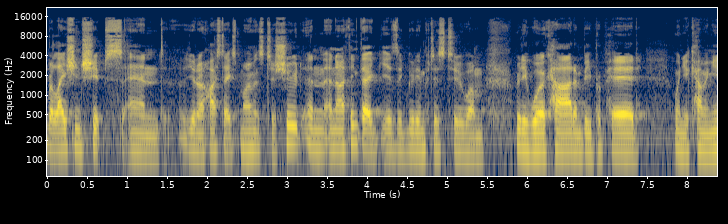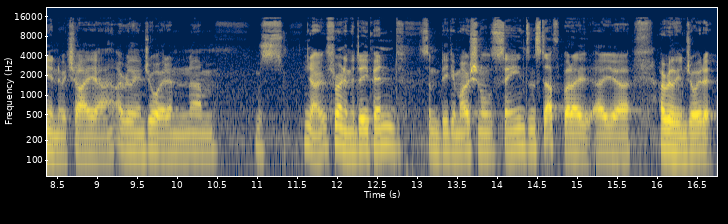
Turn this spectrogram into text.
relationships and you know high stakes moments to shoot. And and I think that is a good impetus to um, really work hard and be prepared when you're coming in which I uh, I really enjoyed. And um, was you know thrown in the deep end some big emotional scenes and stuff but I I, uh, I really enjoyed it.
